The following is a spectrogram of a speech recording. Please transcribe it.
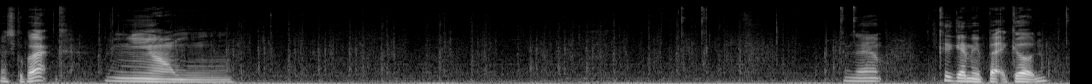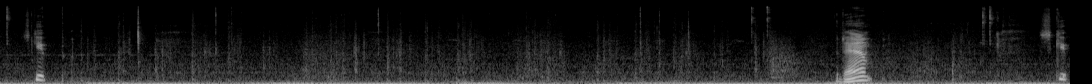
Let's go back. Meow. Now, could give me a better gun. Skip. Go down. Skip.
